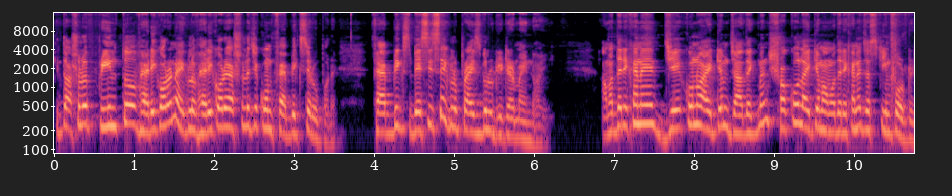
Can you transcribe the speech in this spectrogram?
কিন্তু আসলে প্রিন্ট তো ভ্যারি করে না, এগুলো ভ্যারি করে আসলে যে কোন ফ্যাব্রিক্সের উপরে। ফ্যাব্রিক্স বেসিসে এগুলো প্রাইসগুলো ডিটারমাইন্ড হয়। আমাদের এখানে যে কোনো আইটেম যা দেখবেন, সকল আইটেম আমাদের এখানে জাস্ট ইম্পোর্টেড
